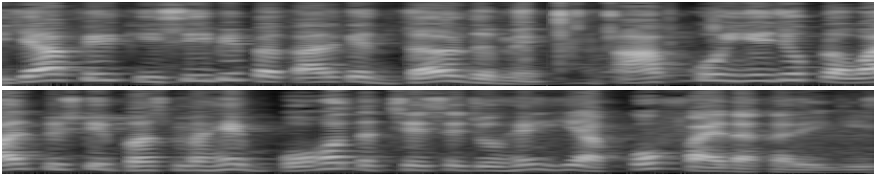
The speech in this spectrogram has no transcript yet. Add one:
या फिर किसी भी प्रकार के दर्द में आपको ये जो प्रवाल पिष्टी भस्म है, बहुत अच्छे से जो है, ये आपको फ़ायदा करेगी।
